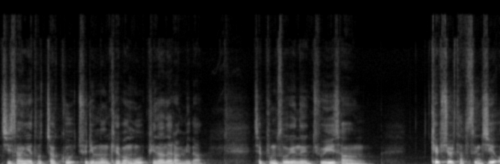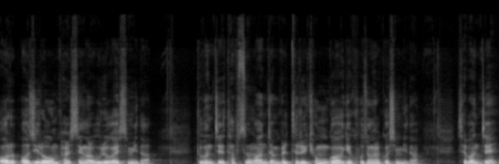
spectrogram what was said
지상에 도착 후 출입문 개방 후 피난을 합니다. 제품 소개는 주의사항 캡슐 탑승 시 어, 어지러움 발생할 우려가 있습니다. 두 번째 탑승 후 안전벨트를 견고하게 고정할 것입니다. 세 번째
